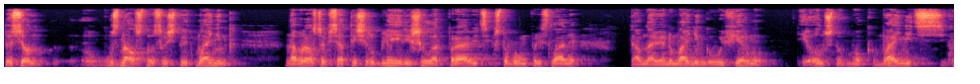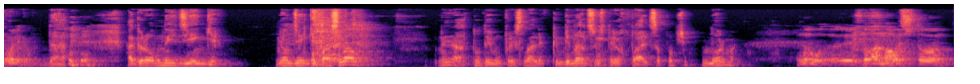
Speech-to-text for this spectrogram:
То есть он узнал, что существует майнинг, набрал 150 тысяч рублей и решил отправить, чтобы ему прислали там, наверное, майнинговую ферму. И он, чтобы мог майнить... Кроликов. Да. Огромные деньги. И он деньги послал, и оттуда ему прислали комбинацию из трех пальцев. В общем, норма. Ну, э, была новость, что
